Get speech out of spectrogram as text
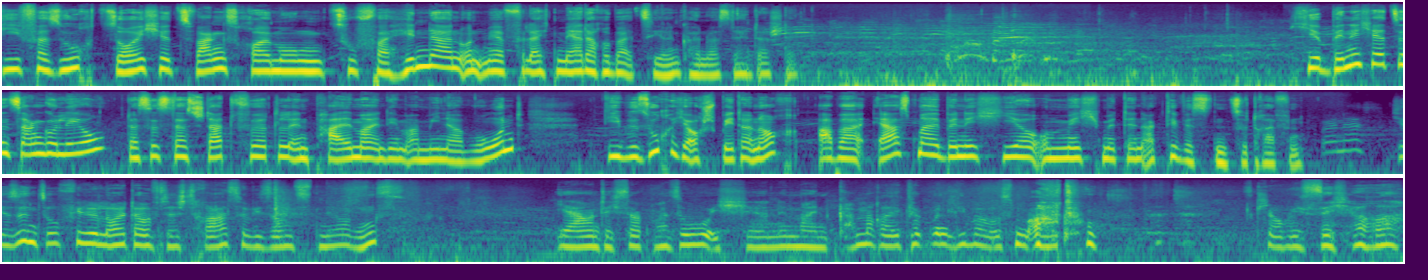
die versucht, solche Zwangsräumungen zu verhindern und mir vielleicht mehr darüber erzählen können, was dahinter steckt. Hier bin ich jetzt in Sangoleo. Das ist das Stadtviertel in Palma, in dem Amina wohnt. Die besuche ich auch später noch, aber erstmal bin ich hier, um mich mit den Aktivisten zu treffen. Hier sind so viele Leute auf der Straße wie sonst nirgends. Ja, und ich sag mal so, ich äh, nehme mein Kameraequipment lieber aus dem Auto. Glaube ich sicherer.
